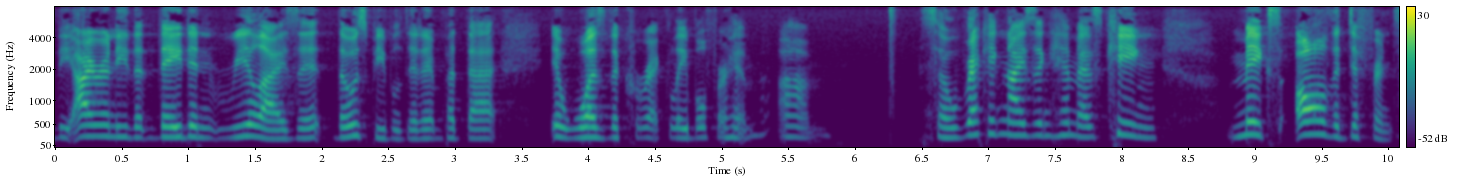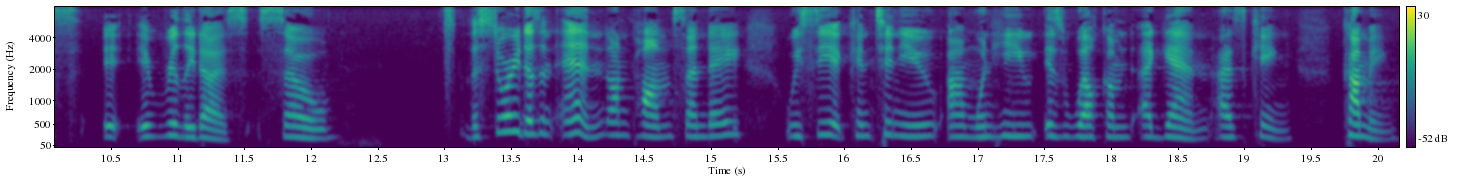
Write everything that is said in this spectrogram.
the irony that they didn't realize it, those people didn't, but that it was the correct label for him. Um, so recognizing him as king makes all the difference. It, it really does. So the story doesn't end on Palm Sunday. We see it continue um, when he is welcomed again as king, coming.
